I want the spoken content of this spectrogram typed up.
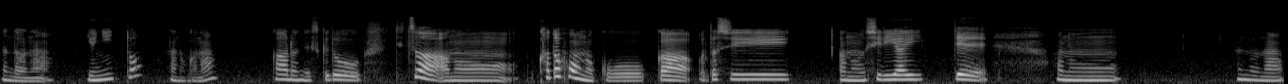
なんだろうな。ユニットなのかな？があるんですけど実はあの片方の子が私あの知り合いであのなんだろうな。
